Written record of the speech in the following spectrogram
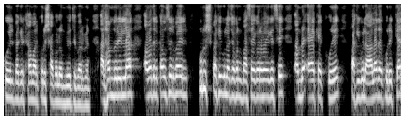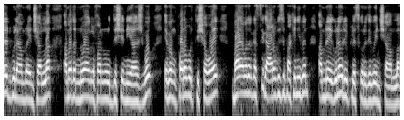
কোয়েল পাখির খামার করে স্বাবলম্বী হতে পারবেন। আলহামদুলিল্লাহ, আমাদের কাউসের ভাইয়ের পুরুষ পাখিগুলো যখন বাছাই করা হয়ে গেছে, আমরা এক এক করে পাখিগুলো আলাদা করে ক্যারেটগুলো আমরা ইনশাল্লাহ আমাদের নোয়াগ্র ফার্মের উদ্দেশ্যে নিয়ে আসব এবং পরবর্তী সময়ে ভাই আমাদের কাছ থেকে আরও কিছু পাখি নেবেন, আমরা এগুলোও রিপ্লেস করে দেবো ইনশাআল্লাহ।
